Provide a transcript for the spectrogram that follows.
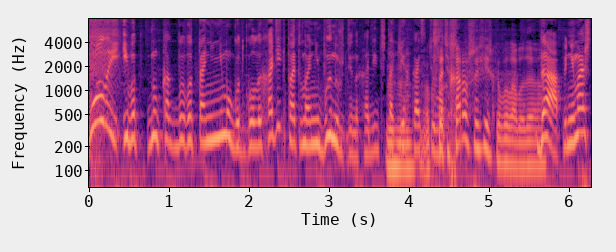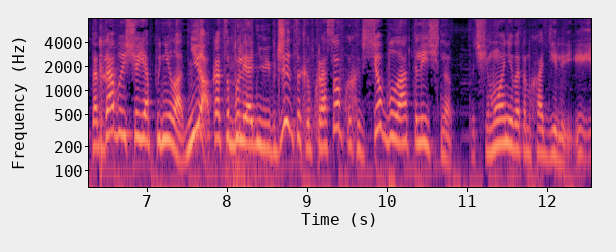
голые, и вот, ну, как бы вот они не могут голые ходить, поэтому они вынуждены ходить в таких костюмах. кстати, хорошая фишка была бы, да. Да, понимаешь, тогда бы еще я поняла. Не, оказывается, были они и в джинсах, и в кроссовках, и все было отлично. Почему они в этом ходили? И,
